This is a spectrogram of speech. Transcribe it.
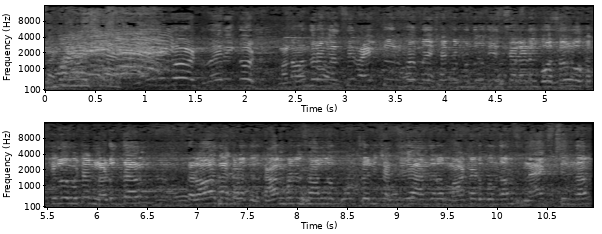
information very good మనం అందరం కలిసి రైట్ టు ఇన్ఫర్మేషన్ని ముందుకు తీసుకెళ్ళడం కోసం ఒక కిలోమీటర్ నడుద్దాం. తర్వాత అక్కడ కాన్ఫరెన్స్ హాల్లో కూర్చొని చక్కగా అందరం మాట్లాడుకుందాం స్నాక్స్ తిందాం.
